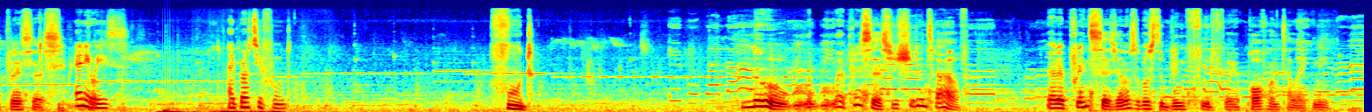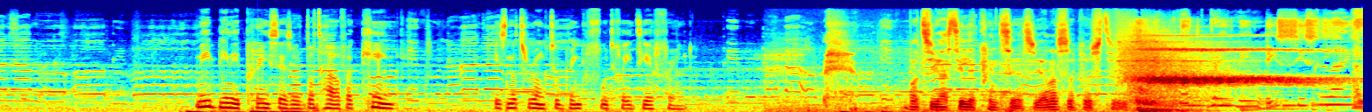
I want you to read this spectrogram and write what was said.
my, princess. Anyways, I brought you food. Food. No, my princess, you shouldn't have. You're a princess. You're not supposed to bring food for a poor hunter like me. Me being a princess or daughter of a king is not wrong to bring food for a dear friend. But you are still a princess. You are not supposed to. This is life.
